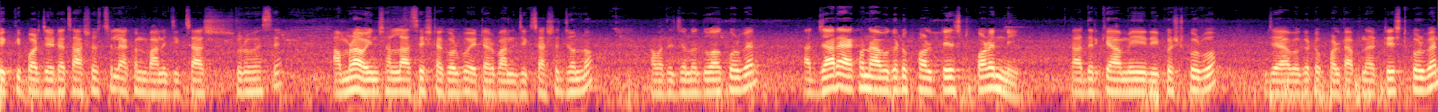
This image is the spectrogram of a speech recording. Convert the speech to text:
ব্যক্তি পর্যায়ে এটা চাষ হচ্ছিল, এখন বাণিজ্যিক চাষ শুরু হয়েছে। আমরাও ইনশাল্লাহ চেষ্টা করব এটার বাণিজ্যিক চাষের জন্য। আমাদের জন্য দোয়া করবেন। আর যারা এখন অ্যাভোকাডো ফল টেস্ট করেননি, তাদেরকে আমি রিকোয়েস্ট করব যে অ্যাভোকাডো ফলটা আপনারা টেস্ট করবেন।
